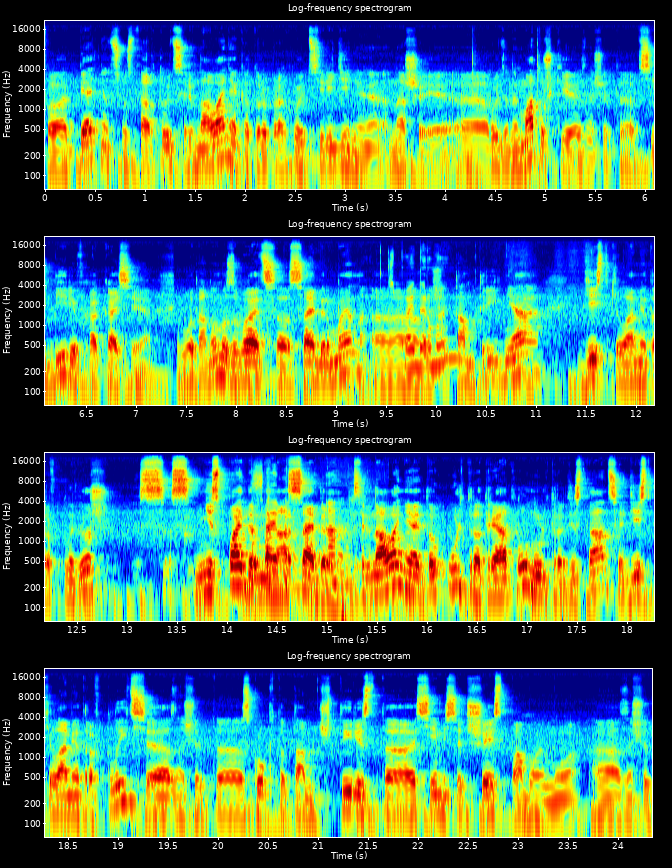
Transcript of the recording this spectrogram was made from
в пятницу стартует соревнование, которое проходит в середине нашей э, родины-матушки, значит, в Сибири, в Хакасии. Вот, оно называется Cyberman. Spider-Man? Там три дня, 10 километров плывешь, с, с, не Спайдермен, а Сайбермен. Ага. Соревнования это ультра триатлон, ультра дистанция, 10 километров плыть, э, значит, э, сколько-то там 476, по-моему, э, значит,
